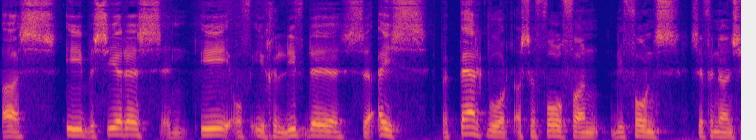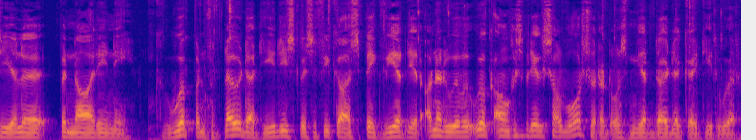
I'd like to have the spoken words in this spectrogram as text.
as u beseer is en u of u geliefde se eis beperk word as gevolg van die fonds se finansiële benadering nie. Ek hoop en vertrou dat hierdie spesifieke aspek weer deur ander howe ook aangespreek sal word sodat ons meer duidelikheid hieroor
